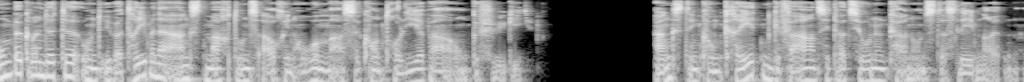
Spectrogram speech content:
Unbegründete und übertriebene Angst macht uns auch in hohem Maße kontrollierbar und gefügig. Angst in konkreten Gefahrensituationen kann uns das Leben retten.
